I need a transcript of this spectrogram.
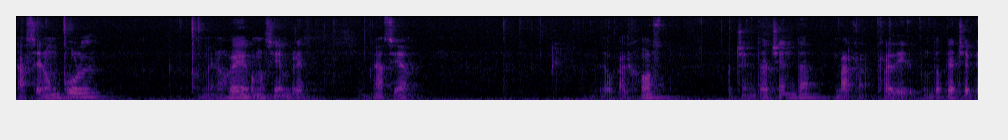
hacer un curl, menos b como siempre, hacia localhost 8080 barra redir.php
